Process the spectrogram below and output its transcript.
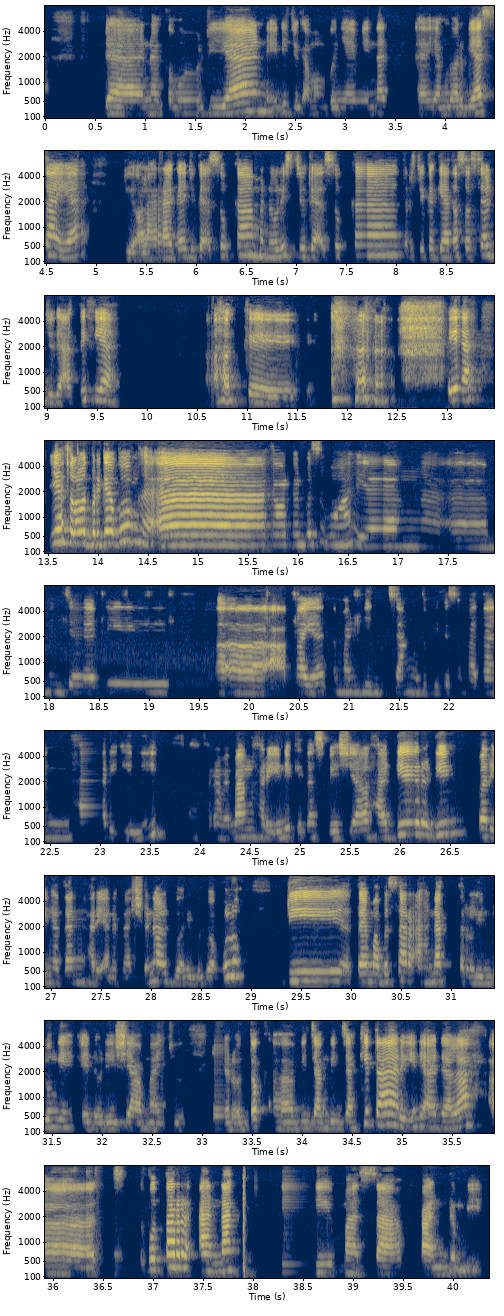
Dan kemudian ini juga mempunyai minat uh, yang luar biasa ya. Di olahraga juga suka menulis juga suka terus di kegiatan sosial juga aktif ya. Oke. ya, ya selamat bergabung uh, kawan-kawan semua yang uh, menjadi uh, apa ya teman bincang untuk di kesempatan hari ini. Karena memang hari ini kita spesial hadir di peringatan Hari Anak Nasional 2020 di tema besar Anak Terlindungi Indonesia Maju. Dan untuk bincang-bincang uh, kita hari ini adalah uh, seputar anak di masa pandemi.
